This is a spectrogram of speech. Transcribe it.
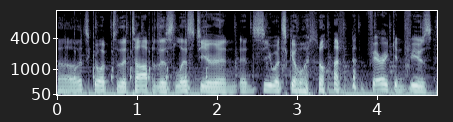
Uh, let's go up to the top of this list here and, and see what's going on. I'm very confused.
